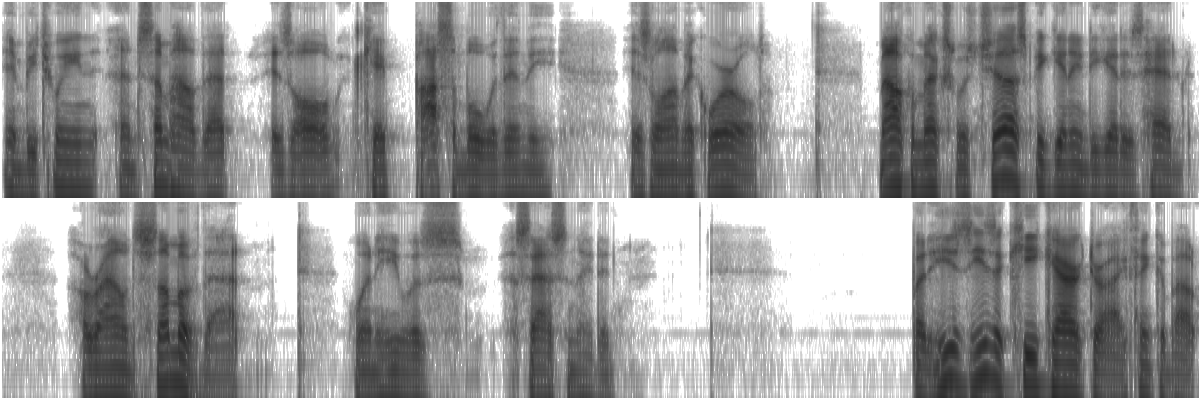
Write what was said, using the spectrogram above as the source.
in between. And somehow that is all possible within the Islamic world. Malcolm X was just beginning to get his head around some of that when he was assassinated. But he's he's a key character I think about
